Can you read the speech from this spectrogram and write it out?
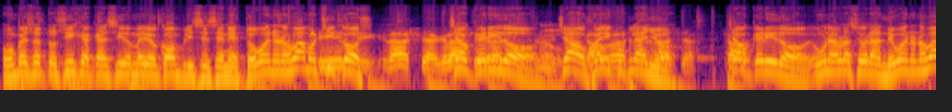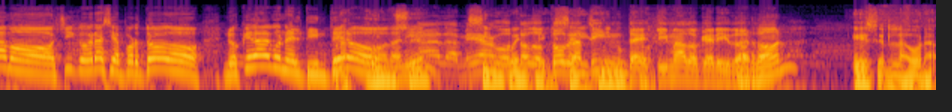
un beso a tus hijas que han sido medio cómplices en esto. Bueno, nos vamos, Sí, chicos. sí, gracias, gracias. Chao, querido. gracias. Chao, feliz gracias, cumpleaños. Chao, querido. Un abrazo grande. Bueno, nos vamos, chicos. Gracias por todo. ¿Nos queda algo en el tintero. Daniel? Nada, me ha agotado toda la 56 tinta, minutos. estimado querido. ¿Perdón? Es la hora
